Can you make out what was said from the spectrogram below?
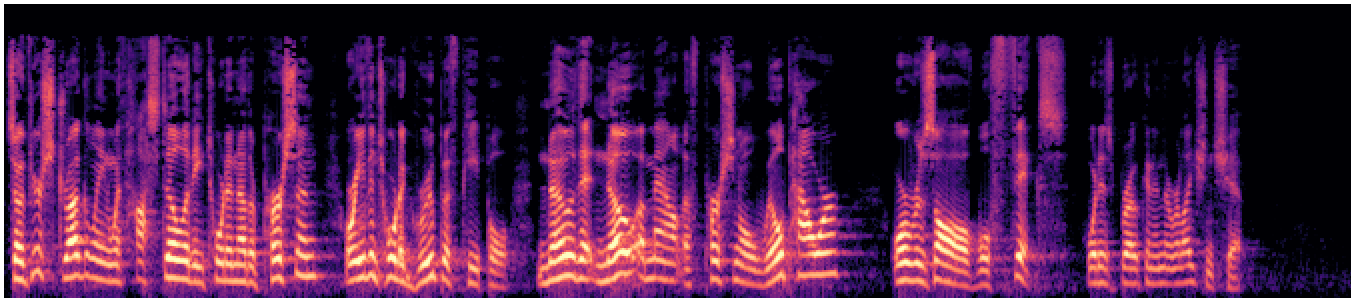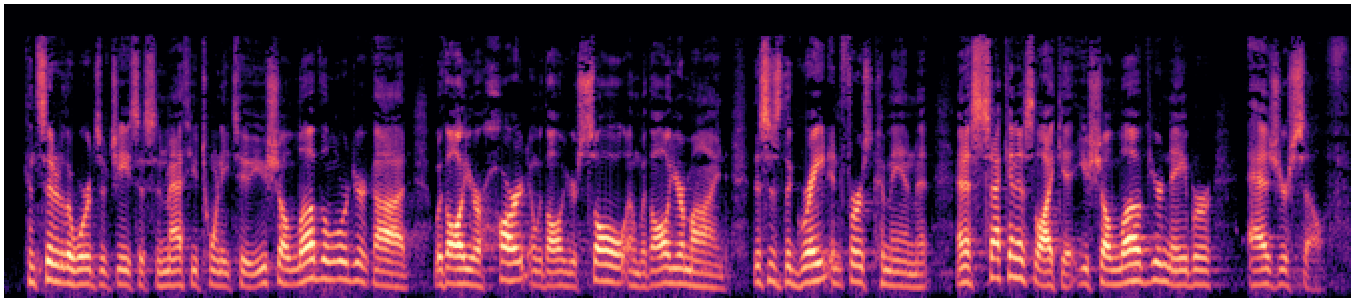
So if you're struggling with hostility toward another person or even toward a group of people, know that no amount of personal willpower or resolve will fix what is broken in the relationship. Consider the words of Jesus in Matthew 22. You shall love the Lord your God with all your heart and with all your soul and with all your mind. This is the great and first commandment. And a second is like it. You shall love your neighbor as yourself.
